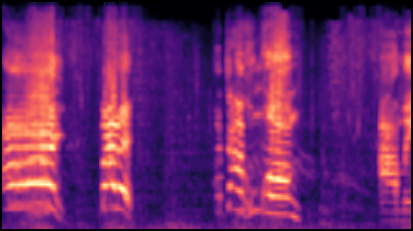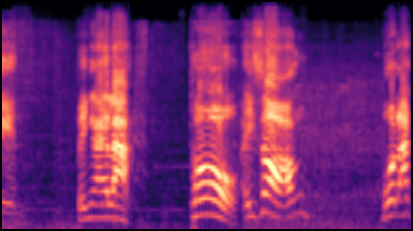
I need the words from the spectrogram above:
เอ้ยมาเลยพระเจ้าคุ้มครอง อาเมน เป็นไงล่ะ โทไอ้สองโบนัส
